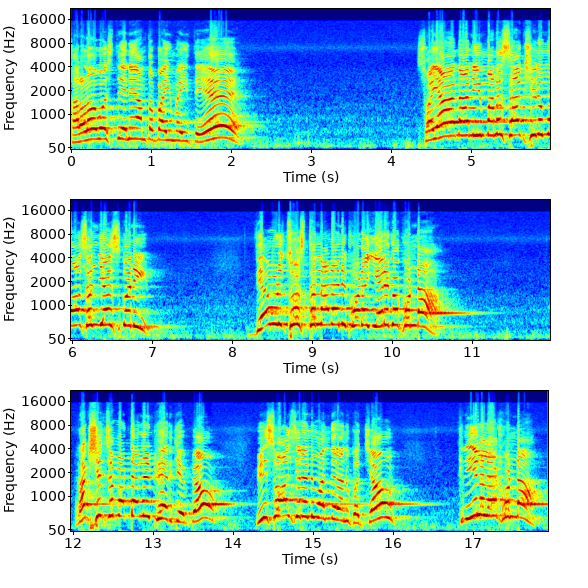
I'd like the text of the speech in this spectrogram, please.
కలలో వస్తేనే అంత భయం అయితే స్వయానా నీ మనసాక్షిని మోసం చేసుకొని దేవుడు చూస్తున్నాడని కూడా ఎరగకుండా రక్షించబడ్డానని పేరు చెప్పాం విశ్వాసులని మందిరానికి వచ్చాం. క్రియలు లేకుండా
